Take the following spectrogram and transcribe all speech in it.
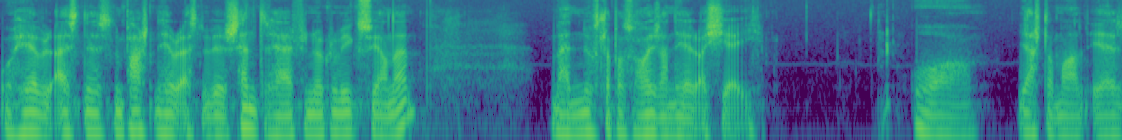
og hever eisne, sin parten hever eisne vi senter her for noen vik siden, men nå slipper oss høyre ned av tjei. Og Gjerstamal er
